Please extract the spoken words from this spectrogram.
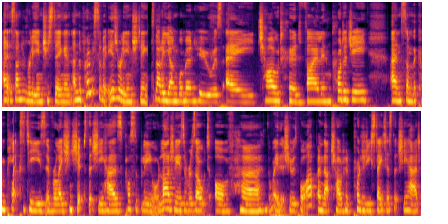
and it sounded really interesting. And, and the premise of it is really interesting. It's about a young woman who was a childhood violin prodigy and some of the complexities of relationships that she has, possibly or largely as a result of her the way that she was brought up and that childhood prodigy status that she had.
